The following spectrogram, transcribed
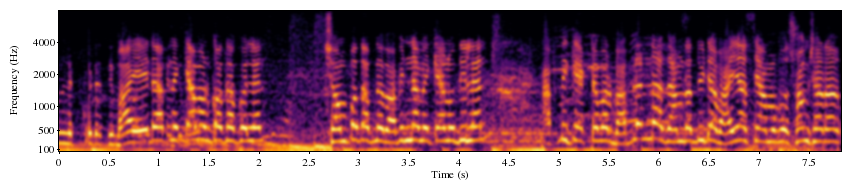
উল্লেখ করে দিব? ভাই, এটা আপনি কেমন কথা কইলেন? সম্পদ আপনি ভাবির নামে কেন দিলেন? আপনি কি একটাবার ভাবলেন না যে আমরা দুইটা ভাই আছি আমাকে সংসার আর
